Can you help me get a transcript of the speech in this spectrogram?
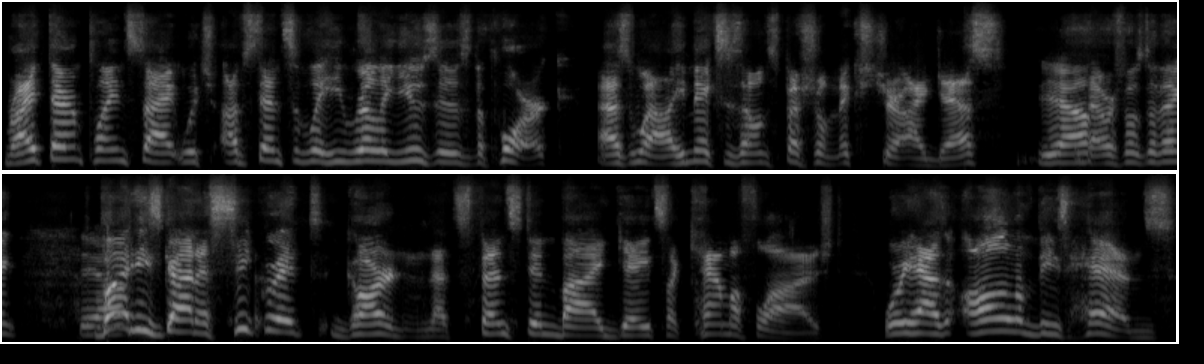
right there in plain sight, which ostensibly he really uses the pork as well. He makes his own special mixture, I guess. Yeah, that we're supposed to think? Yeah. But he's got a secret garden that's fenced in by gates, like camouflaged, where he has all of these heads,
